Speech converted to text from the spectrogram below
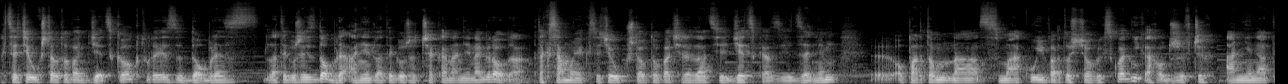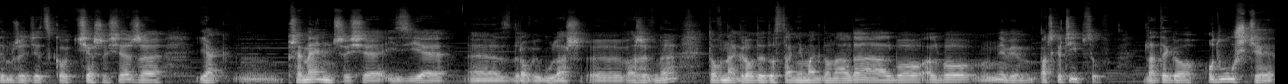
Chcecie ukształtować dziecko, które jest dobre z, dlatego, że jest dobre, a nie dlatego, że czeka na nie nagroda. Tak samo jak chcecie ukształtować relację dziecka z jedzeniem e, opartą na smaku i wartościowych składnikach odżywczych, a nie na tym, że dziecko cieszy się, że jak mm, przemęczy się i zje e, zdrowy gulasz e, warzywny, to w nagrodę dostanie McDonalda albo, albo nie wiem, paczkę chipsów. Dlatego odłóżcie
